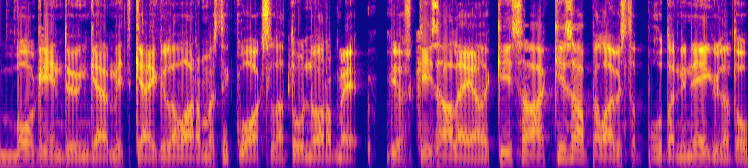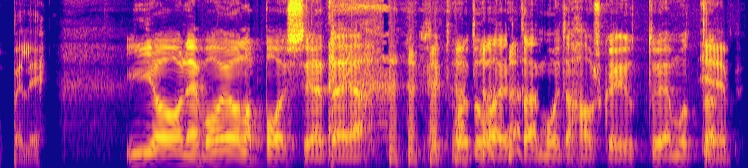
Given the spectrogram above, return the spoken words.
bogin tynkää, mitkä ei kyllä varmasti kuoksella tuu normi. Jos kisale ja kisa, kisapelaamista puhutaan, niin ne ei kyllä tuu peliin. Joo, ne voi olla pois sieltä ja sitten voi tulla jotain muita hauskoja juttuja, mutta, Jep. mutta,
